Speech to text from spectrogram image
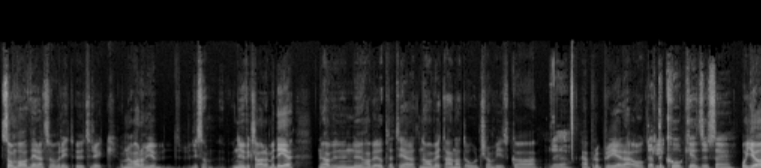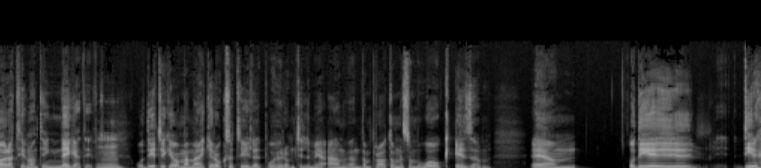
Som var deras favorituttryck. Och nu har de ju liksom, nu är vi klara med det. Nu har vi, nu har vi uppdaterat, nu har vi ett annat ord som vi ska Yeah. appropriera och, That the cool kids are saying. och göra till någonting negativt. Mm-hmm. Och det tycker jag man märker också tydligt på hur de till och med använder, de pratar om det som wokeism. Ehm, och det är, det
